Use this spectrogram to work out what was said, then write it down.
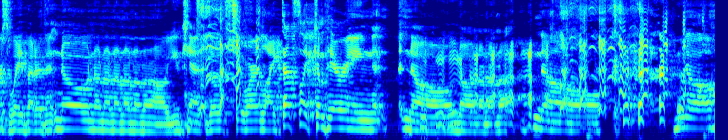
is way better than no no no no no no no. You can't. Those two are like that's like comparing. No no no no no no no.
